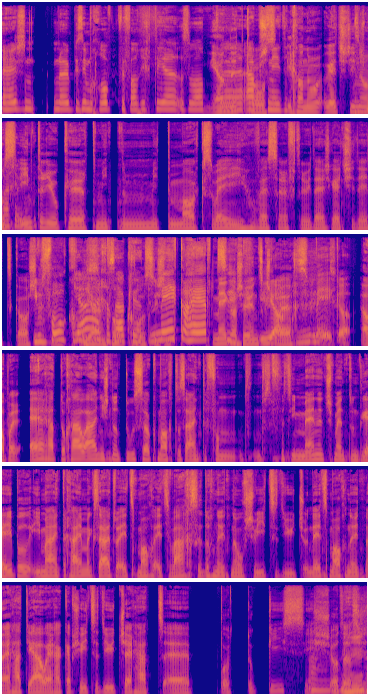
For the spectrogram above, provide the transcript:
Hast du noch etwas im Kopf, bevor ich dir das Wort Ja, äh, nicht groß. abschneide? Ich habe nur letztens Das noch ein ich mit- Interview gehört mit dem, mit dem Mark Sway auf SRF 3. Der ist letztens dort zu Gast. Im. Fokus? Ja, Ja, ich im habe es auch Fokus. gehört. Ist ein Mega herzig. mega schönes Ja, Gespräch. mega. Aber er hat doch auch eigentlich noch die Aussage gemacht, dass eigentlich vom, vom, von seinem Management und Label ihm eigentlich auch immer gesagt hat, jetzt, mach, jetzt wechsel doch nicht noch auf Schweizerdeutsch. Und jetzt mach nicht noch, er hat ja auch, er hat glaube Schweizerdeutsch, er hat äh, Portugiesisch, Mhm. oder? Das ist Mhm.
